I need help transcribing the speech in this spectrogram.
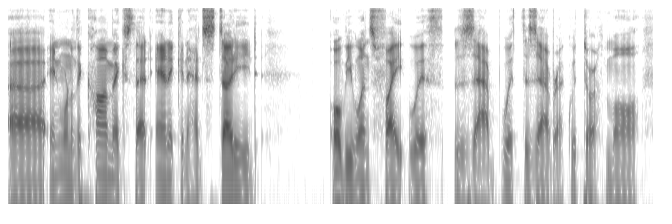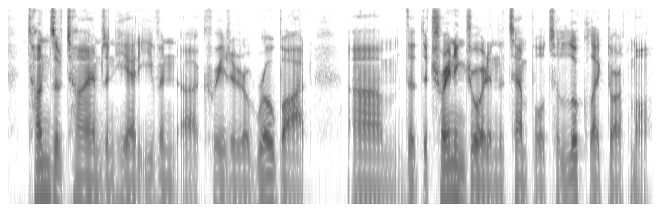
uh, in one of the comics that Anakin had studied Obi Wan's fight with Zab with the Zabrak with Darth Maul tons of times, and he had even uh, created a robot, um, the the training droid in the temple, to look like Darth Maul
